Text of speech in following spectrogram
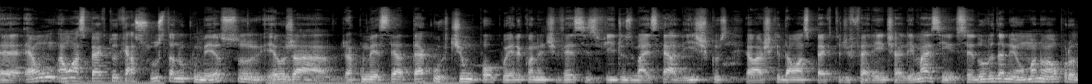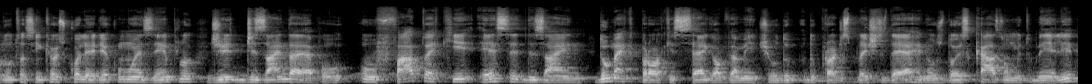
é, é, um, é um aspecto que assusta no começo. Eu já, já comecei até a curtir um pouco ele quando a gente vê esses vídeos mais realísticos. Eu acho que dá um aspecto diferente ali. Mas, sim, sem dúvida nenhuma, não é um produto assim que eu escolheria como um exemplo de design da Apple. O fato é que esse design do Mac Pro, que segue, obviamente, o do, do Pro Display XDR, né, os dois casam muito bem ali,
